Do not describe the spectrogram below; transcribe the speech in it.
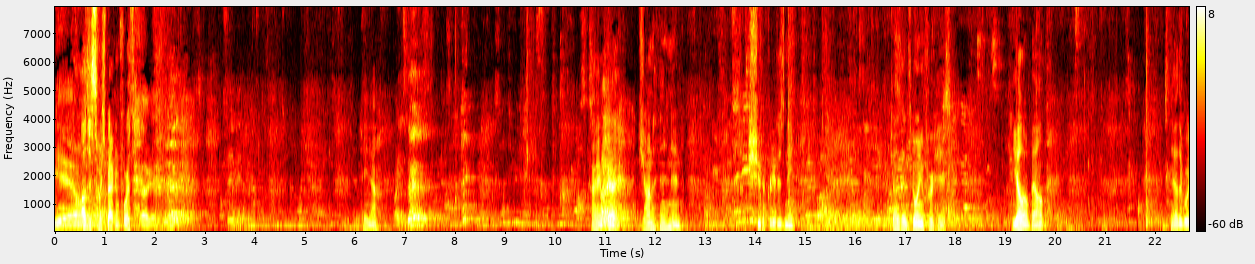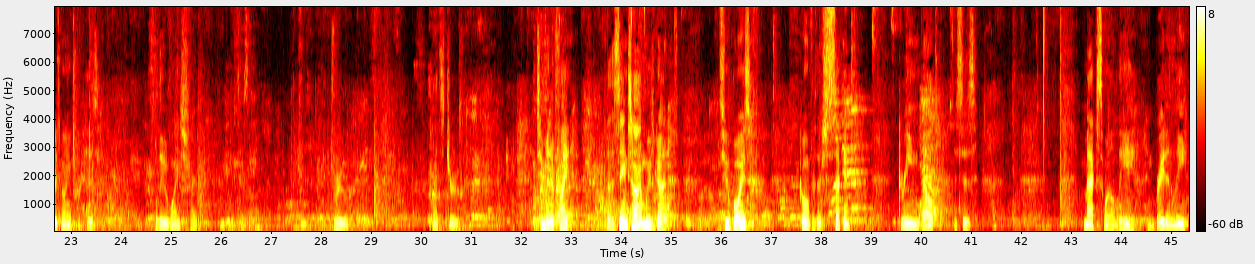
Yeah. I'll just switch back and forth. Okay. Hey now. All right, we got Jonathan and shoot, I forget his name. Jonathan's going for his yellow belt. The other boy's going for his blue white stripe. Drew. That's Drew. Two minute fight. At the same time, we've got two boys going for their second green belt. This is Maxwell Lee and Braden Lee.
